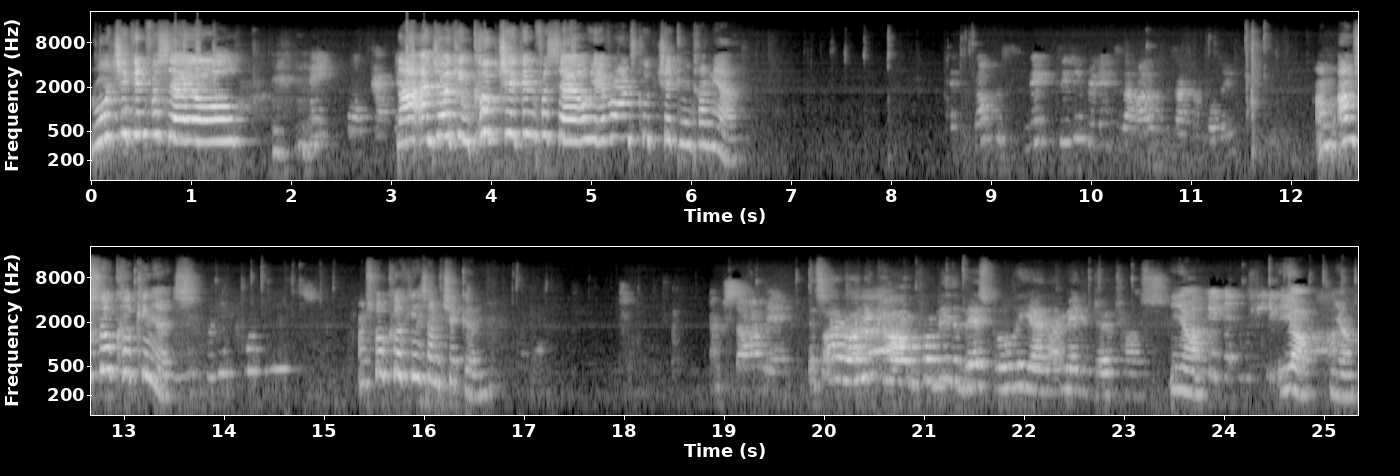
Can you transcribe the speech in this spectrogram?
Raw chicken for sale. Nah, I'm joking. Cooked chicken for sale. Everyone's cooked chicken. Come here. It's not the snake. Please bring it to the house because I'm. I'm, I'm still cooking it. What do you call it? I'm still cooking some chicken. I'm starving. It's ironic how I'm probably the best builder here and I made a dirt house. Yeah. Okay, then we need to Yeah, yeah.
